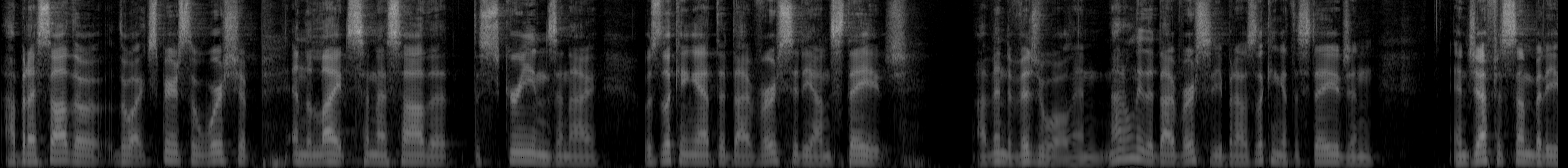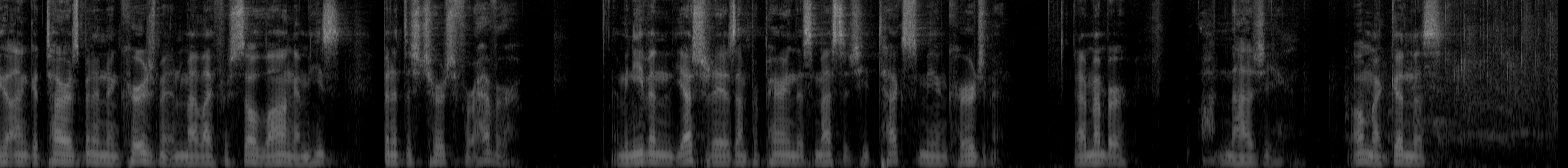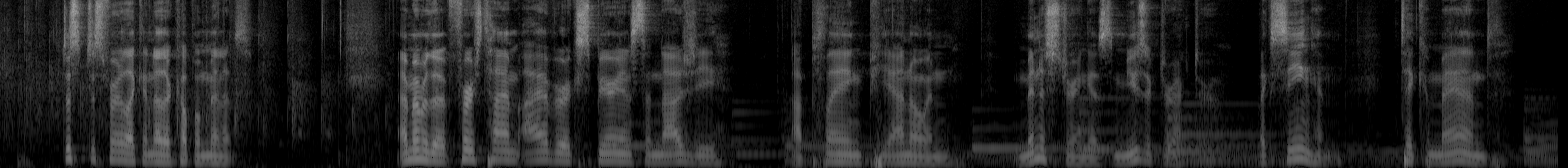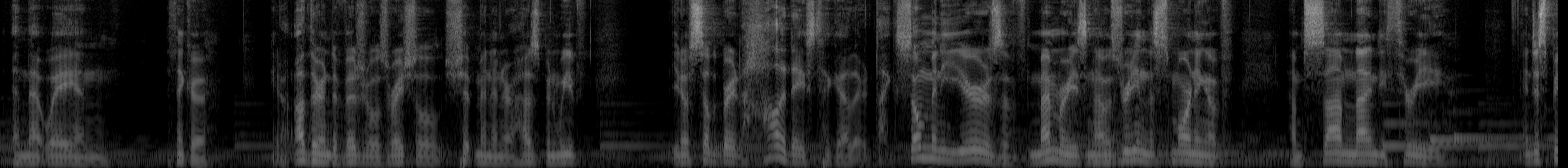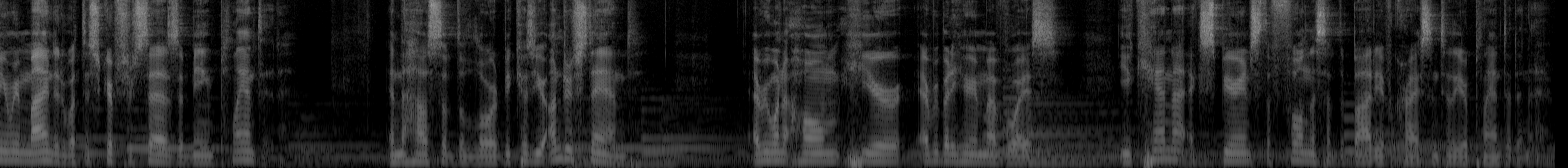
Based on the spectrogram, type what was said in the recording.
Uh, but I saw the, the experienced the worship and the lights, and I saw the, the screens, and I was looking at the diversity on stage of individual, and not only the diversity, but I was looking at the stage, and and Jeff is somebody on guitar has been an encouragement in my life for so long. I mean, he's been at this church forever. I mean, even yesterday, as I'm preparing this message, he texts me encouragement. And I remember, oh, Najee, Oh my goodness. Just just for like another couple minutes. I remember the first time I ever experienced a Najee uh, playing piano and ministering as music director, like seeing him take command in that way. And I think a, uh, you know, other individuals, Rachel Shipman and her husband, we've you know, celebrated holidays together, like so many years of memories. And I was reading this morning of um, Psalm 93 and just being reminded what the scripture says of being planted in the house of the Lord because you understand, everyone at home here, everybody hearing my voice, you cannot experience the fullness of the body of Christ until you're planted in it.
